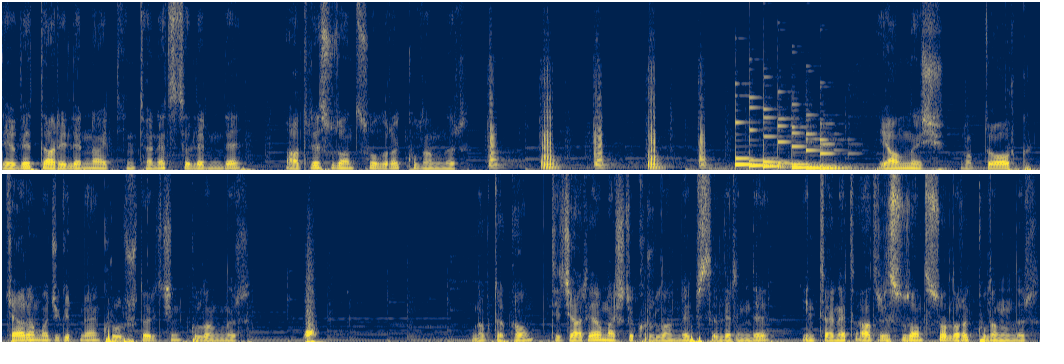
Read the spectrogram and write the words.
devlet dairelerine ait internet sitelerinde adres uzantısı olarak kullanılır. Yanlış. .org, kar amacı gütmeyen kuruluşlar için kullanılır. Ticaret.com, ticari amaçlı kurulan web sitelerinde internet adres uzantısı olarak kullanılır.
